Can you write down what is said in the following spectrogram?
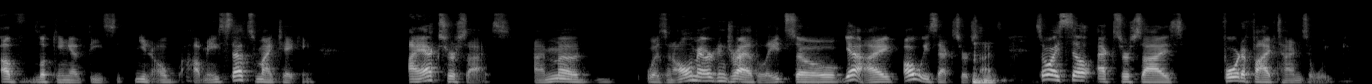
of looking at these, you know, how many steps am I taking? I exercise. I'm a, was an all-American triathlete. So yeah, I always exercise. Mm -hmm. So I still exercise four to five times a week.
